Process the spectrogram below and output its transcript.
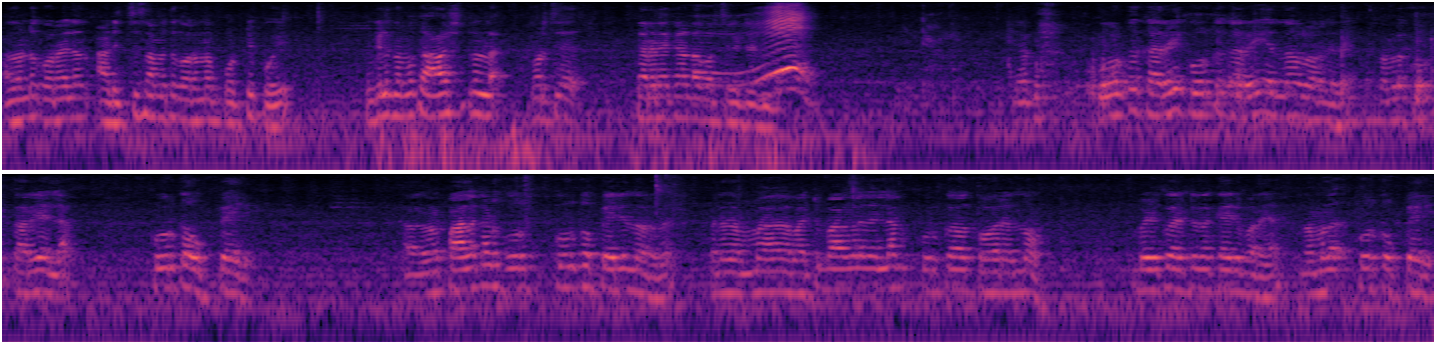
അതുകൊണ്ട് കുറേ അടിച്ച സമയത്ത് കുറേ പൊട്ടിപ്പോയി. എങ്കിലും നമുക്ക് ആവശ്യത്തിനുള്ള കുറച്ച് കറി വെക്കാനുള്ള കുറച്ച് കിട്ടിയിട്ടുണ്ട്. അപ്പം കൂർക്ക കറി കൂർക്ക കറി എന്നാണ് പറഞ്ഞത്? നമ്മളെ കൂർക്ക കറിയല്ല കൂർക്ക ഉപ്പേരി. നമ്മൾ പാലക്കാട് കൂർ കൂർക്ക ഉപ്പേരി എന്ന് പറഞ്ഞത്. പിന്നെ നമ്മ മറ്റു ഭാഗങ്ങളിലെല്ലാം കൂർക്ക തോരെന്നോ മെഴുക്ക് എന്നൊക്കെ അതിന് പറയാം. നമ്മൾ കൂർക്ക ഉപ്പേരി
